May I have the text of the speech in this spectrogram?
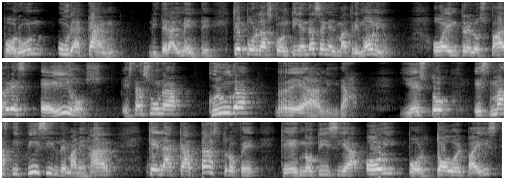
por un huracán, literalmente, que por las contiendas en el matrimonio o entre los padres e hijos. Esta es una cruda realidad. Y esto es más difícil de manejar que la catástrofe que es noticia hoy por todo el país,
